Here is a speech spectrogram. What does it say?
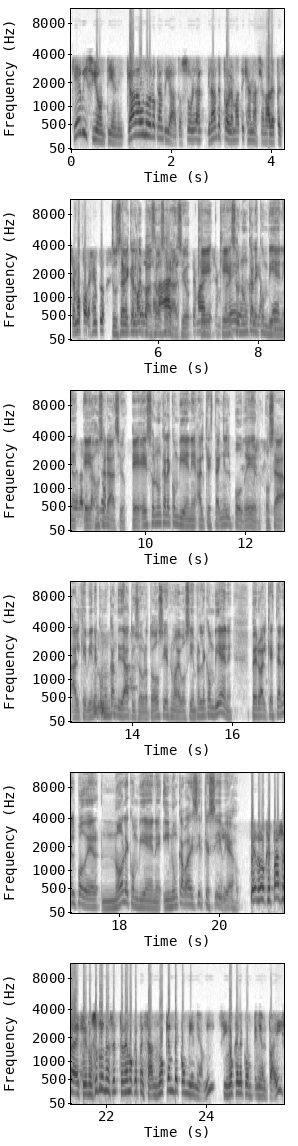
qué visión tienen cada uno de los candidatos sobre las grandes problemáticas nacionales. Pensemos, por ejemplo, tú sabes que lo que pasa, José Horacio, que, eso nunca le conviene, eh, José Horacio, eh, eso nunca le conviene al que está en el poder, o sea, al que viene como un candidato y sobre todo si es nuevo, siempre le conviene, pero al que está en el poder no le conviene y nunca va a decir que sí, viejo. Pero lo que pasa es que nosotros tenemos que pensar no que me conviene a mí, sino que le conviene al país.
